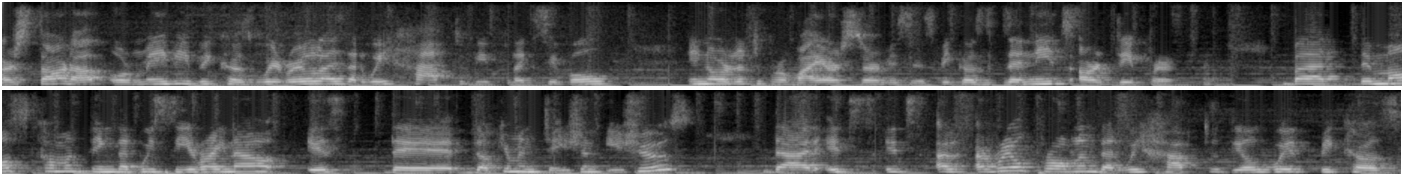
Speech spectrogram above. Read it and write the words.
are startup, or maybe because we realize that we have to be flexible in order to provide our services because the needs are different. But the most common thing that we see right now is the documentation issues that it's it's a, a real problem that we have to deal with because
